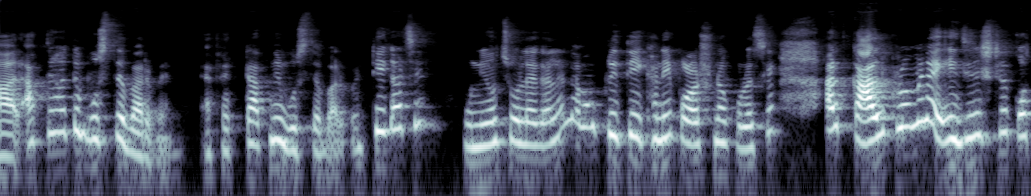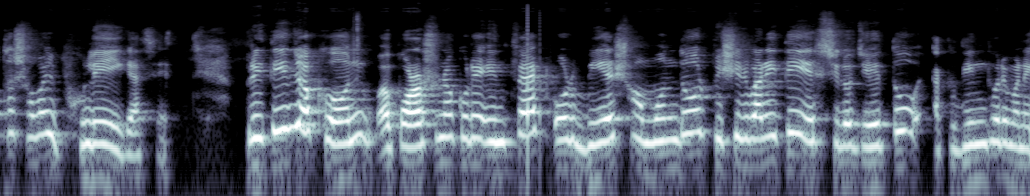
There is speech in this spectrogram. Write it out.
আর আপনি হয়তো বুঝতে পারবেন, এফেক্টটা আপনি বুঝতে পারবেন। ঠিক আছে? উনিও চলে গেলেন এবং প্রীতি এখানেই পড়াশোনা করেছে। আর কালক্রমে না এই জিনিসটার কথা সবাই ভুলেই গেছে। প্রীতি যখন পড়াশোনা করে ইনফ্যাক্ট ওর বিয়ের সম্বন্ধ ওর পিসির বাড়িতেই এসেছিল। যেহেতু এতদিন ধরে মানে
